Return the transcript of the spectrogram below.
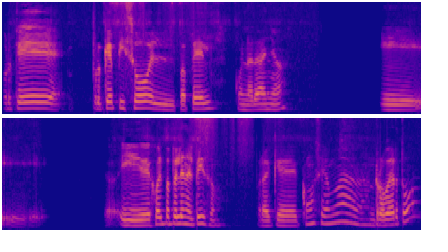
¿por qué, ¿por qué pisó el papel con la araña y, y dejó el papel en el piso? Para que, ¿cómo se llama? ¿Roberto?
